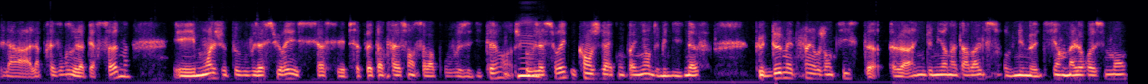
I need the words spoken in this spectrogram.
la, la, présence de la personne. Et moi, je peux vous assurer, ça, ça peut être intéressant à savoir pour vos éditeurs, je peux hmm. vous assurer que quand je l'ai accompagné en 2019, que deux médecins urgentistes euh, à une demi-heure d'intervalle sont venus me dire malheureusement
